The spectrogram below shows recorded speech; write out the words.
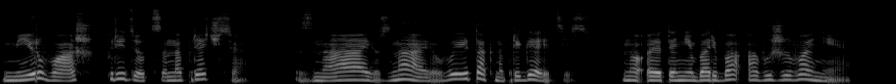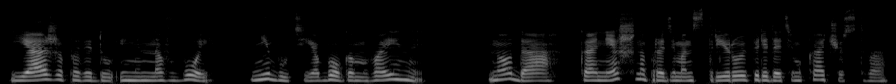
Мир ваш, придется напрячься. Знаю, знаю, вы и так напрягаетесь. Но это не борьба, а выживание. Я же поведу именно в бой, не будь я богом войны. Но да, конечно, продемонстрирую перед этим качества,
